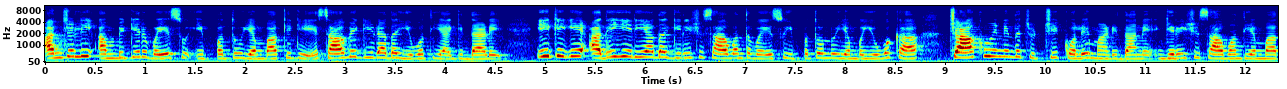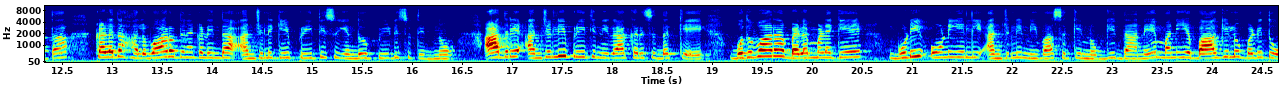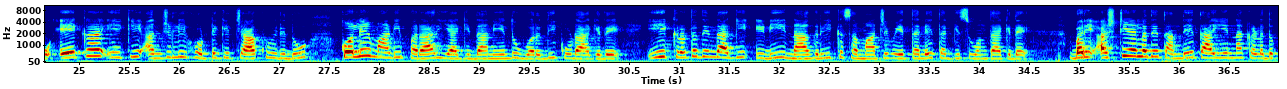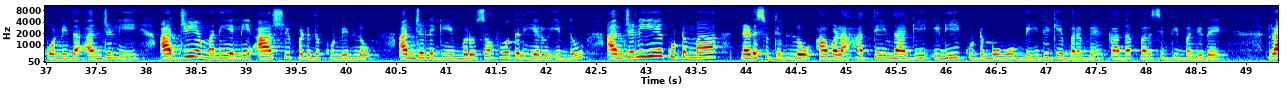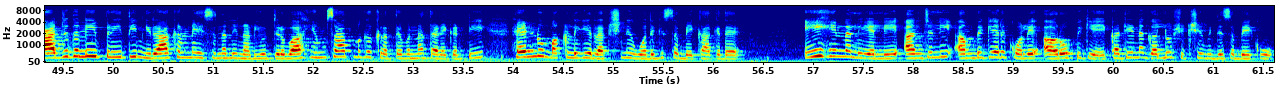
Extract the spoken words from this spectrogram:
ಅಂಜಲಿ ಅಂಬಿಗೇರ್ ವಯಸ್ಸು ಇಪ್ಪತ್ತು ಎಂಬಾಕೆಗೆ ಸಾವಿಗೀಡಾದ ಯುವತಿಯಾಗಿದ್ದಾಳೆ. ಈಕೆಗೆ ಅದೇ ಏರಿಯಾದ ಗಿರೀಶ್ ಸಾವಂತ್ ವಯಸ್ಸು ಇಪ್ಪತ್ತೊಂದು ಎಂಬ ಯುವಕ ಚಾಕುವಿನಿಂದ ಚುಚ್ಚಿ ಕೊಲೆ ಮಾಡಿದ್ದಾನೆ. ಗಿರೀಶ್ ಸಾವಂತ್ ಎಂಬಾತ ಕಳೆದ ಹಲವಾರು ದಿನಗಳಿಂದ ಅಂಜಲಿಗೆ ಪ್ರೀತಿಸು ಎಂದು ಪೀಡಿಸುತ್ತಿದ್ನು. ಆದರೆ ಅಂಜಲಿ ಪ್ರೀತಿ ನಿರಾಕರಿಸಿದ್ದಕ್ಕೆ ಬುಧವಾರ ಬೆಳಮಳೆಗೆ ಗುಡಿ ಓಣಿಯಲ್ಲಿ ಅಂಜಲಿ ನಿವಾಸಕ್ಕೆ ನುಗ್ಗಿದ್ದಾನೆ. ಮನೆಯ ಬಾಗಿಲು ಬಡಿದು ಏಕಾಏಕಿ ಅಂಜಲಿ ಹೊಟ್ಟೆಗೆ ಚಾಕು ಇರಿದು ಕೊಲೆ ಮಾಡಿ ಪರಾರಿಯಾಗಿದ್ದಾನೆ ಎಂದು ವರದಿ ಕೂಡ ಆಗಿದೆ. ಈ ಕೃತದಿಂದಾಗಿ ಇಡೀ ನಾಗರಿಕ ಸಮಾಜವೇ ತಲೆ ತಗ್ಗಿಸುವಂತಾಗಿದೆ. ಬರೀ ಅಷ್ಟೇ ಅಲ್ಲದೆ ತಂದೆ ತಾಯಿಯನ್ನ ಕಳೆದುಕೊಂಡಿದ್ದ ಅಂಜಲಿ ಅಜ್ಜಿಯ ಮನೆಯಲ್ಲಿ ಆಶ್ರಯ ಪಡೆದುಕೊಂಡಿದ್ಲು. ಅಂಜಲಿಗೆ ಇಬ್ಬರು ಸಹೋದರಿಯರು ಇದ್ದು ಅಂಜಲಿಯೇ ಕುಟುಂಬ ನಡೆಸುತ್ತಿದ್ಲು. ಅವಳ ಹತ್ಯೆಯಿಂದಾಗಿ ಇಡೀ ಕುಟುಂಬವು ಬೀದಿಗೆ ಬರಬೇಕಾದ ಪರಿಸ್ಥಿತಿ ಬಂದಿದೆ. ರಾಜ್ಯದಲ್ಲಿ ಪ್ರೀತಿ ನಿರಾಕರಣೆ ಹೆಸರಿನಲ್ಲಿ ನಡೆಯುತ್ತಿರುವ ಹಿಂಸಾತ್ಮಕ ಕೃತ್ಯವನ್ನು ತಡೆಗಟ್ಟಿ ಹೆಣ್ಣು ಮಕ್ಕಳಿಗೆ ರಕ್ಷಣೆ ಒದಗಿಸಬೇಕಾಗಿದೆ. ಈ ಹಿನ್ನೆಲೆಯಲ್ಲಿ ಅಂಜಲಿ ಅಂಬಿಗೇರ್ ಕೊಲೆ ಆರೋಪಿಗೆ ಕಠಿಣ ಗಲ್ಲು ಶಿಕ್ಷೆ ವಿಧಿಸಬೇಕು.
